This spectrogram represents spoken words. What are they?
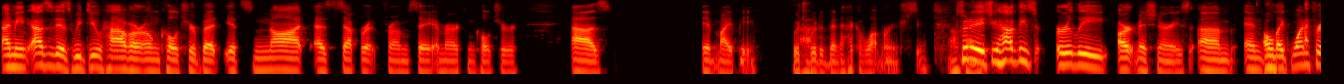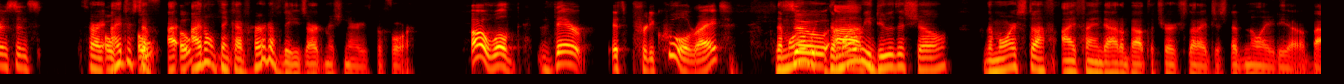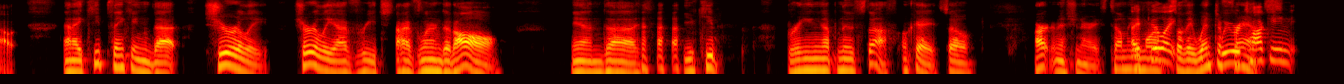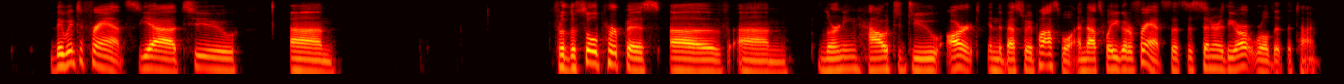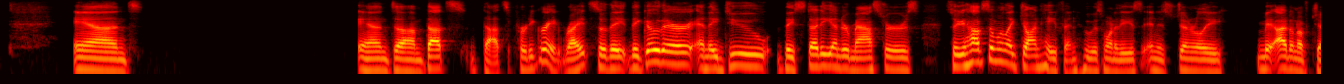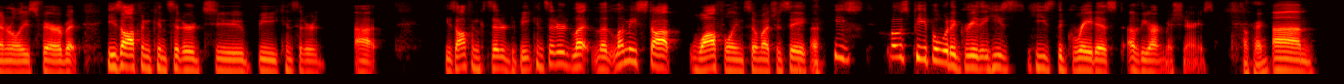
I mean, as it is, we do have our own culture, but it's not as separate from, say, American culture as it might be, which Ah. would have been a heck of a lot more interesting. okay. So, anyways, you have these early art missionaries, um, and Oh, like one, for instance. sorry, oh, I just oh, have, I, oh. I don't think I've heard of these art missionaries before. Oh well, they're it's pretty cool, right? The more So, we, the more uh, we do the show, the more stuff I find out about the church that I just had no idea about. And I keep thinking that surely, surely I've reached, I've learned it all. and uh, you keep bringing up new stuff. Okay, so art missionaries. Tell me I more. like so they went to France. we France. were talking. They went to France, yeah, to um, for the sole purpose of um, learning how to do art in the best way possible, and that's why you go to France. That's the center of the art world at the time, and and um, that's that's pretty great, right? So they they go there and they do they study under masters. So you have someone like John Hafen, who is one of these, and is generally I don't know if generally is fair, but he's often considered to be considered. Uh, he's often considered to be considered. Let, let let me stop waffling so much and say he's. Most people would agree that he's he's the greatest of the art missionaries. Okay. Um,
